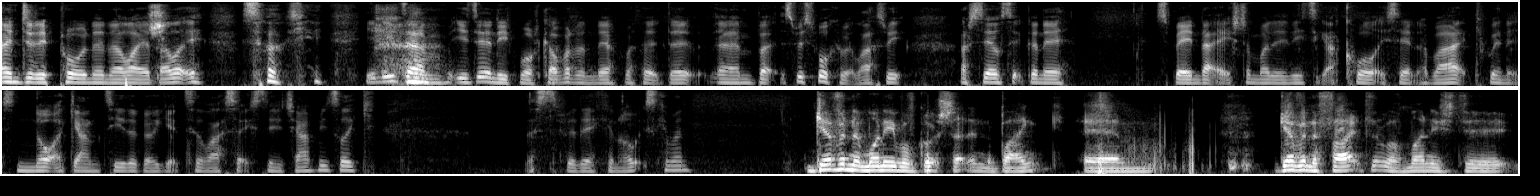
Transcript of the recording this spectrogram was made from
injury prone and a liability. So you, you need um, you do need more cover in there with it. Um, but as we spoke about last week, are Celtic going to spend that extra money? They need to get a quality centre back when it's not a guarantee they're going to get to the last 16 of Champions League. This is where the economics come in. Given the money we've got sitting in the bank, um, given the fact that we've managed to,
